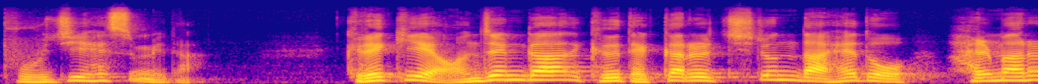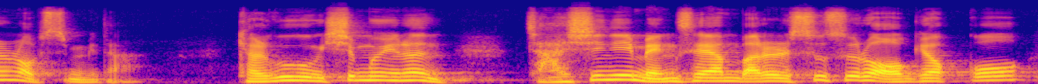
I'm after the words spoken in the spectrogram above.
부지했습니다. 그랬기에 언젠가 그 대가를 치른다 해도 할 말은 없습니다. 결국 시므이는 자신이 맹세한 바를 스스로 어겼고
